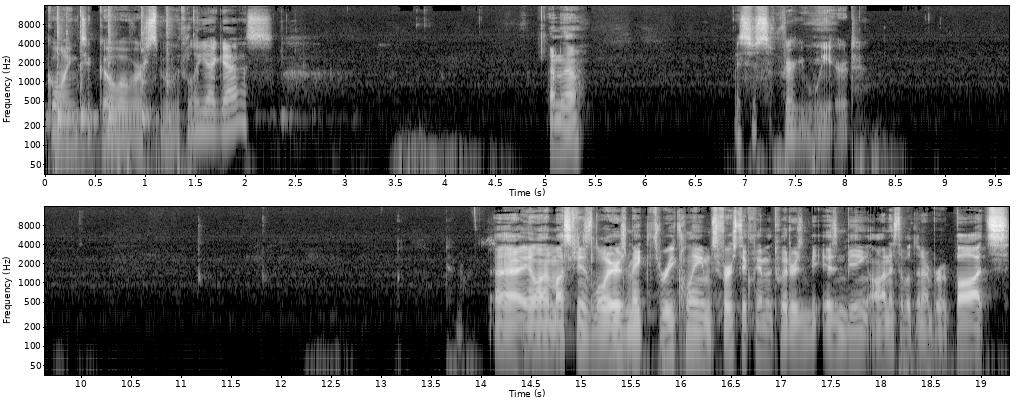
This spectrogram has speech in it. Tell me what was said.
going to go over smoothly? I guess I don't know. it's just very weird. Uh, Elon Musk and his lawyers make three claims. First, they claim that Twitter isn't, be- isn't being honest about the number of bots.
